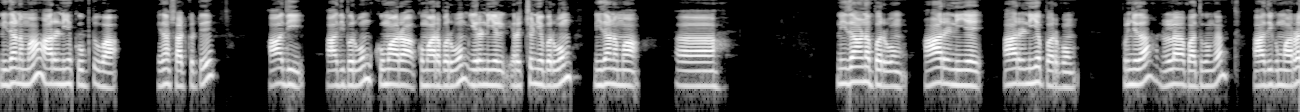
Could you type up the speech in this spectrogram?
நிதானமாக ஆரணியை கூப்பிட்டு வா. இதுதான் ஷார்ட்கட்டு ஆதி ஆதி பருவம் குமாரா குமார பருவம் இரணியல் இரட்சணிய பருவம் நிதானமாக நிதான பருவம் ஆரணிய ஆரணிய பருவம். புரிஞ்சதா? நல்லா பார்த்துக்கோங்க ஆதிகுமாரா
